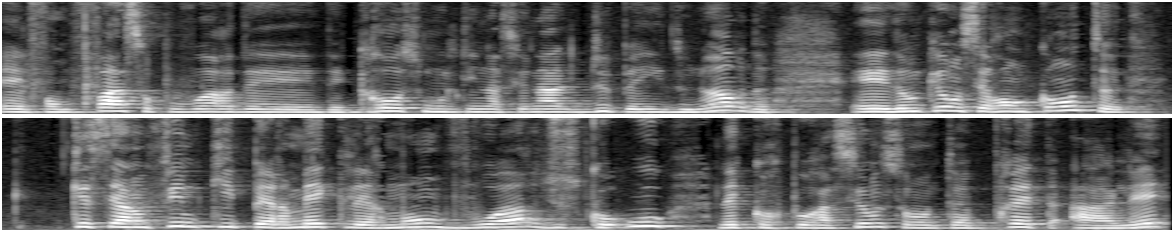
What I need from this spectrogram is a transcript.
elles font face au pouvoir des grosses multinationales du pays du Nord. Et donc on se rend compte que c'est un film qui permet clairement de voir jusqu'où les corporations sont prêtes à aller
